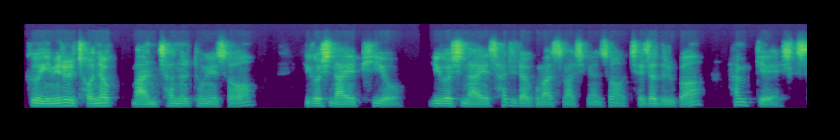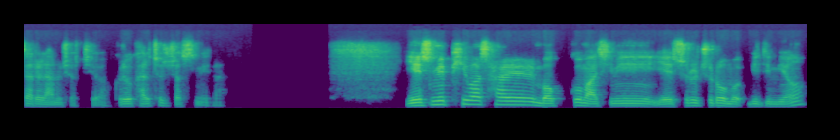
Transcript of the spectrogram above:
그 의미를 저녁 만찬을 통해서 이것이 나의 피요, 이것이 나의 살이라고 말씀하시면서 제자들과 함께 식사를 나누셨죠. 그리고 가르쳐 주셨습니다. 예수님의 피와 살 먹고 마심이 예수를 주로 믿으며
